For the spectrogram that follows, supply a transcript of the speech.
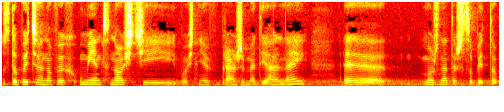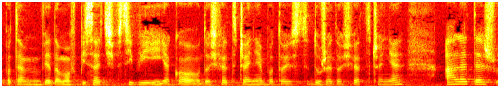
zdobycia nowych umiejętności właśnie w branży medialnej. Y, można też sobie to potem, wiadomo, wpisać w CV jako doświadczenie, bo to jest duże doświadczenie, ale też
